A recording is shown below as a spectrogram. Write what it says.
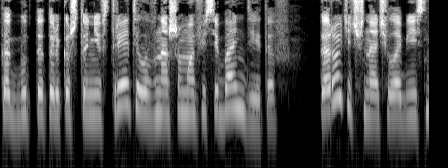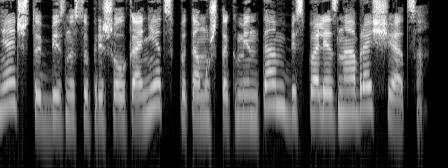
Как будто только что не встретил в нашем офисе бандитов. Коротич начал объяснять, что бизнесу пришел конец, потому что к ментам бесполезно обращаться.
